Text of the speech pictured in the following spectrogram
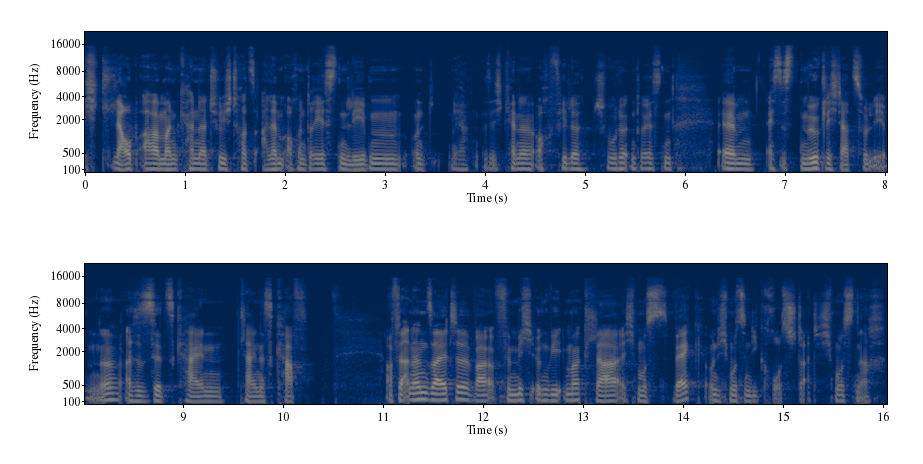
ich glaube aber, man kann natürlich trotz allem auch in Dresden leben. Und ja, also ich kenne auch viele Schwule in Dresden. Ähm, es ist möglich, da zu leben. Ne? Also es ist jetzt kein kleines Kaff. Auf der anderen Seite war für mich irgendwie immer klar, ich muss weg und ich muss in die Großstadt. Ich muss nach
